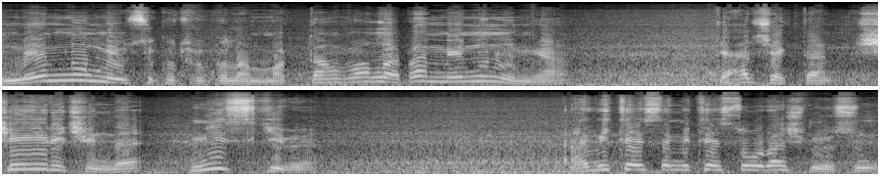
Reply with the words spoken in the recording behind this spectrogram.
Memnun muyum scooter kullanmaktan? Vallahi ben memnunum ya. Gerçekten şehir içinde mis gibi. Yani vitesle vitesle uğraşmıyorsun.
